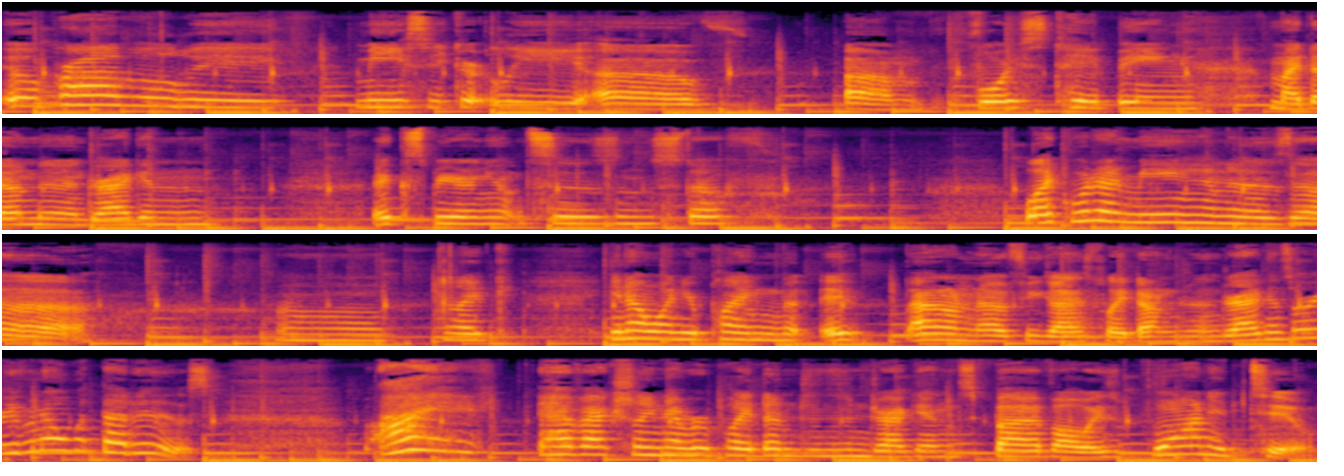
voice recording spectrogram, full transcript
It'll probably me secretly of um, voice taping my Dungeon and Dragon experiences and stuff. Like what I mean is uh, uh like you know when you're playing it, I don't know if you guys play Dungeons and Dragons or even know what that is. I have actually never played Dungeons and Dragons, but I've always wanted to.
